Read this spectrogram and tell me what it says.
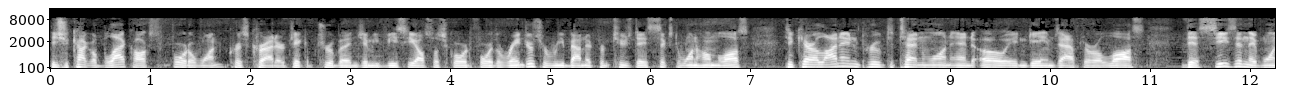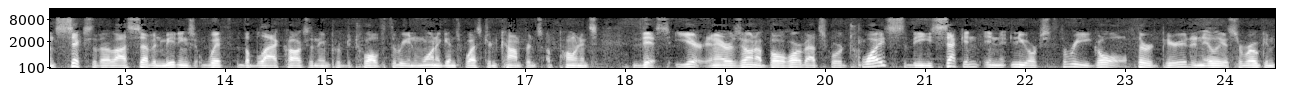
the Chicago Blackhawks 4 to 1. Chris Kreider, Jacob Trouba, and Jimmy Vesey also scored for the Rangers, who rebounded from Tuesday's 6 1 home loss to Carolina and improved to 10 1 and 0 in games after a loss this season. They've won six of their last seven meetings with the Blackhawks, and they improved to 12 3 and 1 against Western Conference opponents this year. In Arizona, Bo Horvat scored twice, the second in New York's three goal third period, and Ilya Sorokin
